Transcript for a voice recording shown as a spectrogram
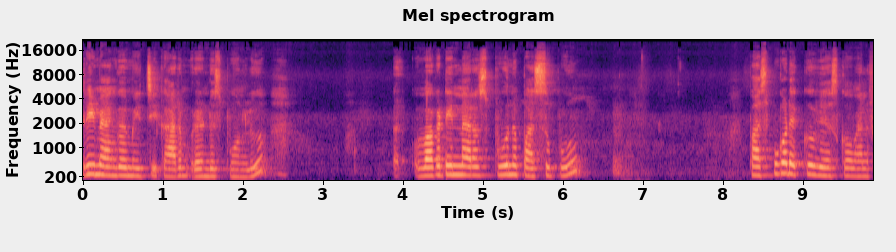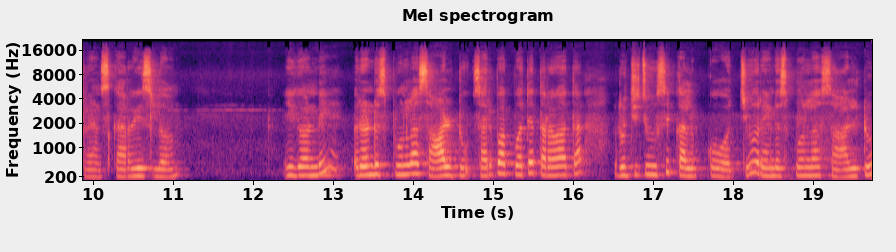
త్రీ మ్యాంగో మిర్చి కారం రెండు స్పూన్లు. ఒకటిన్నర స్పూన్ పసుపు. పసుపు కూడా ఎక్కువ వేసుకోవాలి ఫ్రెండ్స్ కర్రీస్లో. ఇగోండి రెండు స్పూన్ల సాల్ట్. సరిపోకపోతే తర్వాత రుచి చూసి కలుపుకోవచ్చు. రెండు స్పూన్ల సాల్టు.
